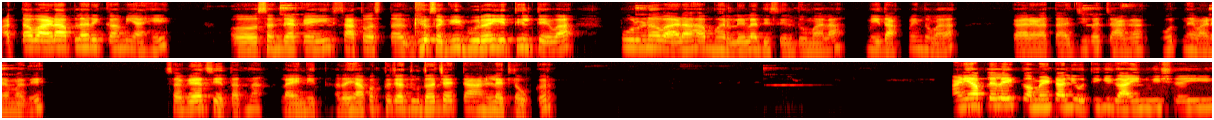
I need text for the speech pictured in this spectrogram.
आत्ता वाडा आपला रिकामी आहे. संध्याकाळी सात वाजता सगळी गुरं येतील तेव्हा पूर्ण वाडा हा भरलेला दिसेल तुम्हाला. मी दाखवेन तुम्हाला. कारण आता अजिबात जागा होत नाही वाड्यामध्ये. सगळ्याच येतात ना लाईनीत. आता ह्या फक्त ज्या दुधाच्या आहेत त्या आणल्या आहेत लवकर. आणि आपल्याला एक कमेंट आली होती की गायींविषयी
